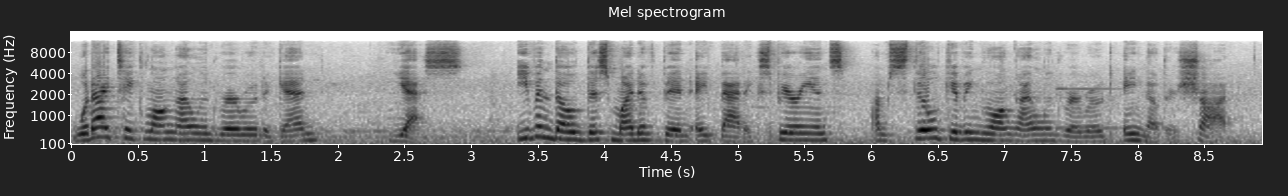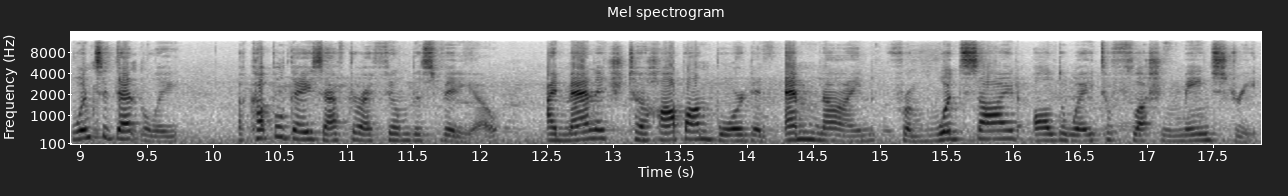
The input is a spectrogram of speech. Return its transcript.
would I take Long Island Railroad again? Yes. Even though this might have been a bad experience, I'm still giving Long Island Railroad another shot. Coincidentally, a couple days after I filmed this video, I managed to hop on board an M9 from Woodside all the way to Flushing Main Street,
